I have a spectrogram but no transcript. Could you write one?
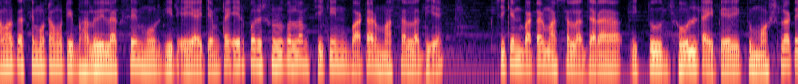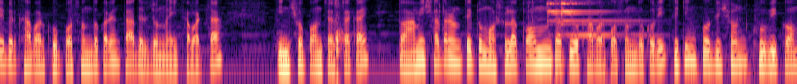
আমার কাছে মোটামুটি ভালোই লাগছে মুরগির এই আইটেমটা এরপরে শুরু করলাম চিকেন বাটার মশালা দিয়ে। চিকেন বাটার মশলা যারা একটু ঝোল টাইপের একটু মশলা টাইপের খাবার খুব পছন্দ করেন, তাদের জন্য এই খাবারটা তিনশো পঞ্চাশ টাকায়। তো আমি সাধারণত একটু মশলা কম জাতীয় খাবার পছন্দ করি। সিটিং পজিশন খুবই কম,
